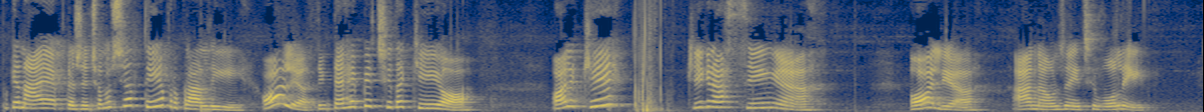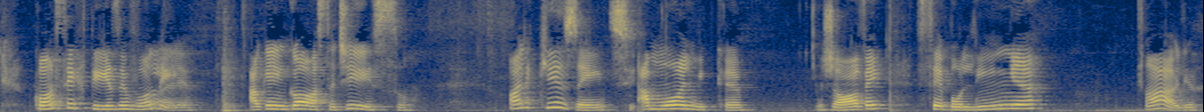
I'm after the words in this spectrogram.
Porque na época, gente, eu não tinha tempo pra ler. Olha, tem até repetido aqui, ó. Olha aqui. Que gracinha. Olha. Ah, não, gente, eu vou ler. Com certeza eu vou ler. Alguém gosta disso? Olha aqui, gente. A Mônica. Jovem. Cebolinha. Olha.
